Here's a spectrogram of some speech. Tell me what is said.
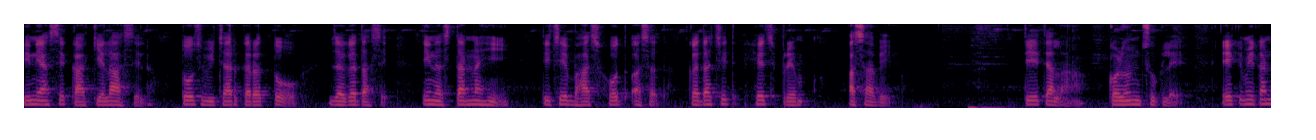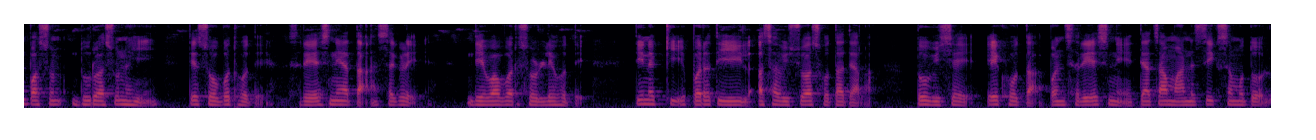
तिने असे का केला असेल? तोच विचार करत तो जगत असे. ती नसतानाही तिचे भास होत असत. कदाचित हेच प्रेम असावे. ते त्याला कळून चुकले. एकमेकांपासून दूर असूनही ते सोबत होते. श्रेयसने आता सगळे देवावर सोडले होते. ती नक्की परत येईल असा विश्वास होता त्याला. तो विषय एक होता पण श्रेयसने त्याचा मानसिक समतोल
